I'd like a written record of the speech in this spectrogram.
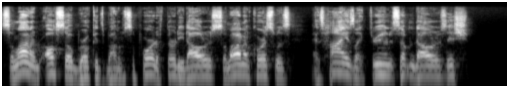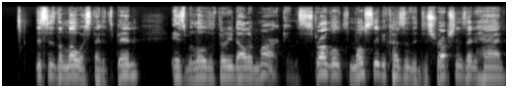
Solana also broke its bottom support of $30. Solana, of course, was as high as like 300 something dollars ish this is the lowest that it's been, is below the $30 mark. And it struggled mostly because of the disruptions that it had,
